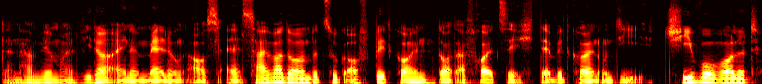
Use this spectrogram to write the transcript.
Dann haben wir mal wieder eine Meldung aus El Salvador in Bezug auf Bitcoin. Dort erfreut sich der Bitcoin und die Chivo Wallet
